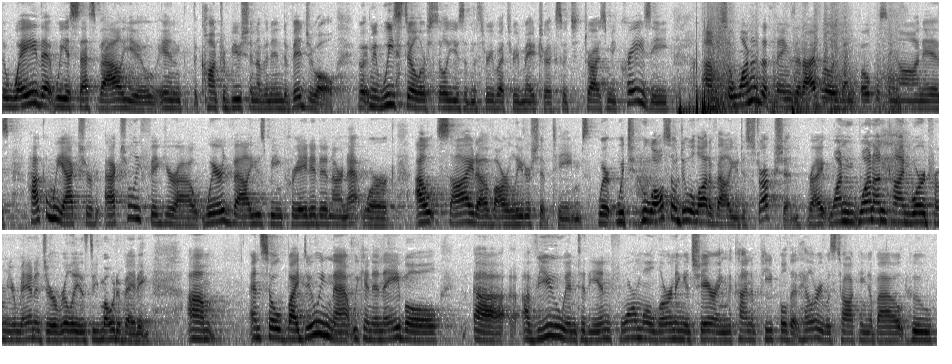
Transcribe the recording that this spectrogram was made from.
the way that we assess value in the contribution of an individual, I mean, we still are still using the three by three matrix, which drives me crazy. Um, so one of the things that I've really been focusing on is how can we actu actually figure out where value is being created in our network outside of our leadership teams, where, which, who also do a lot of value destruction, right? One, one unkind word from your manager really is demotivating. Um, And so by doing that, we can enable uh, a view into the informal learning and sharing, the kind of people that Hilary was talking about who,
